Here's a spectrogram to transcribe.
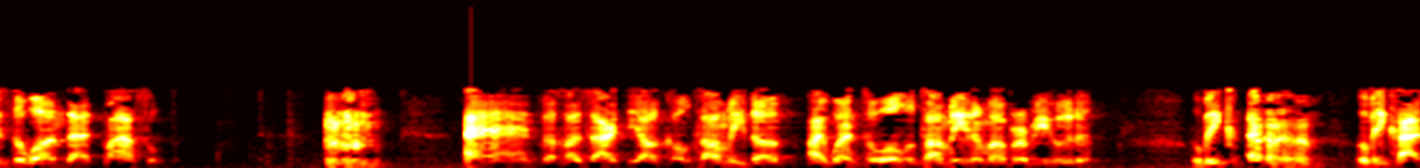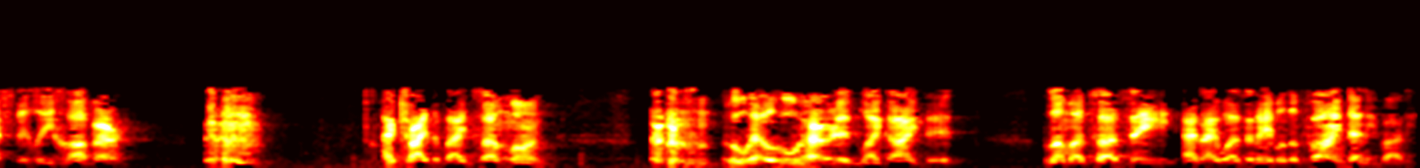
is the one that passled. and v'chazarti al kol talmidov, I went to all the talmidim of Rabbi Yehuda, ubikashti li chaver, I tried to find someone who who heard it like I did, and I wasn't able to find anybody.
